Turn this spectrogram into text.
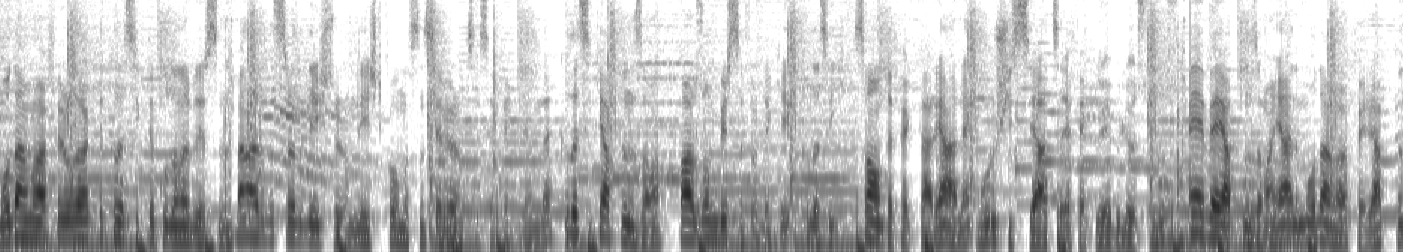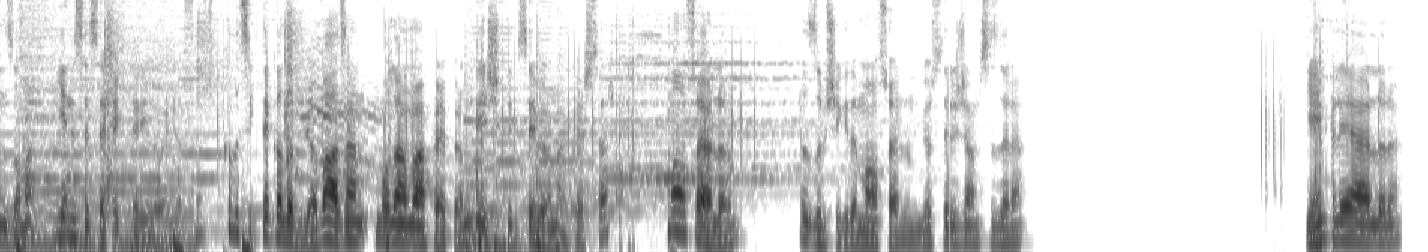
Modern Warfare olarak da klasikte kullanabilirsiniz. Ben arada sırada değiştiriyorum. Değişiklik olmasını seviyorum ses efektlerinde. Klasik yaptığınız zaman Warzone 1.0'daki klasik sound efektler yani vuruş hissiyatı efekt duyabiliyorsunuz. MV yaptığınız zaman yani Modern Warfare yaptığınız zaman yeni ses efektleriyle oynuyorsunuz. Klasikte kalabiliyor. Bazen Modern Warfare yapıyorum. Değişiklik seviyorum arkadaşlar. Mouse ayarlarım. Hızlı bir şekilde mouse ayarlarımı göstereceğim sizlere. Gameplay ayarları.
